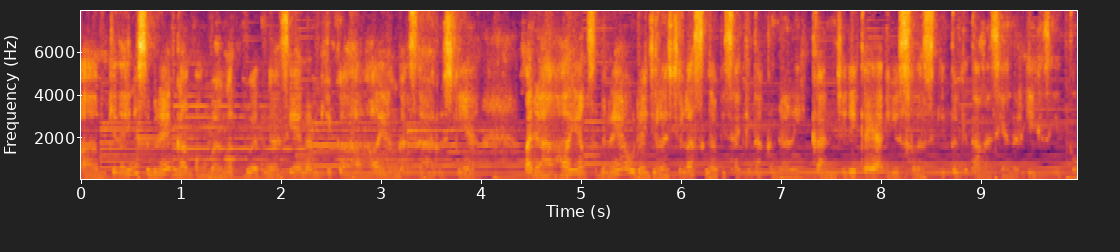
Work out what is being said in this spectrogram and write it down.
um, kita ini sebenarnya gampang banget buat ngasih energi ke hal-hal yang nggak seharusnya. Pada hal-hal yang sebenarnya udah jelas-jelas nggak bisa kita kendalikan. Jadi kayak useless gitu kita ngasih energi ke situ.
